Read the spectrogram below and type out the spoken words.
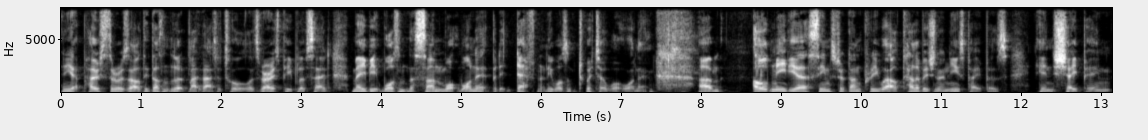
And yet, post the result, it doesn't look like that at all. As various people have said, maybe it wasn't the Sun what won it, but it definitely wasn't Twitter what won it. Um, old media seems to have done pretty well, television and newspapers, in shaping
